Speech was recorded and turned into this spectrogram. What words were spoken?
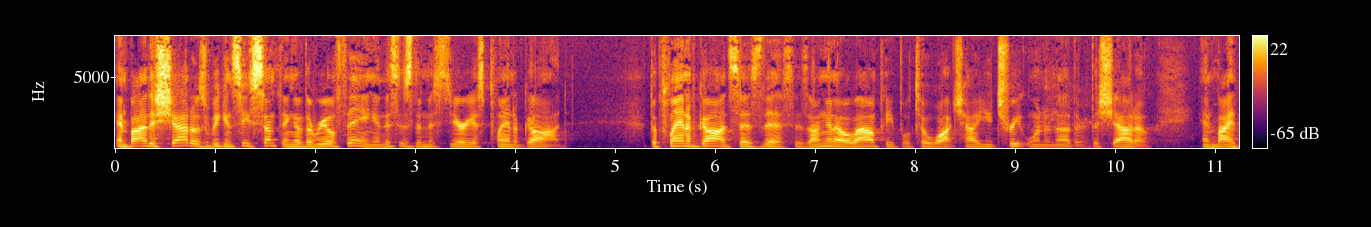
And by the shadows, we can see something of the real thing. And this is the mysterious plan of God. The plan of God says this is I'm going to allow people to watch how you treat one another, the shadow. And by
